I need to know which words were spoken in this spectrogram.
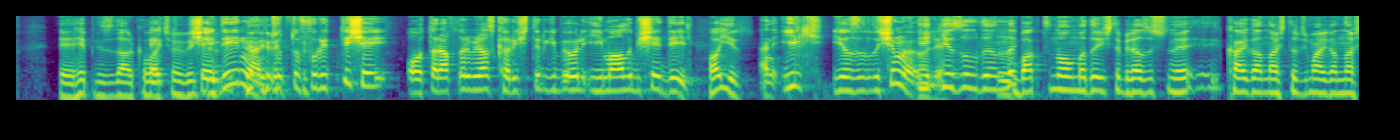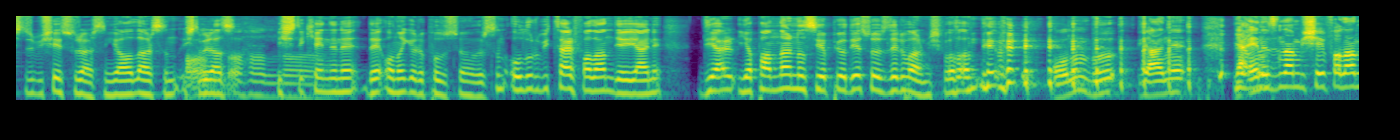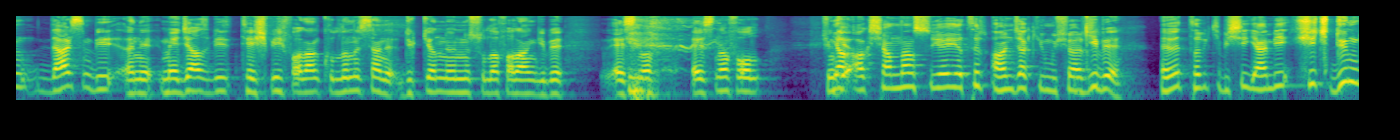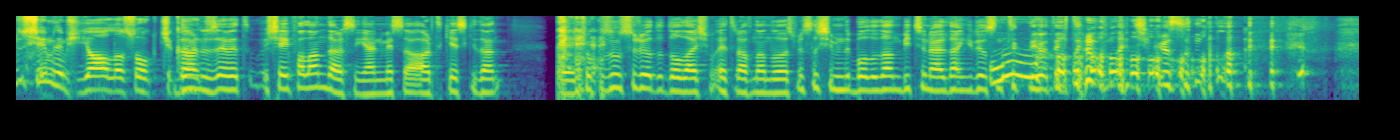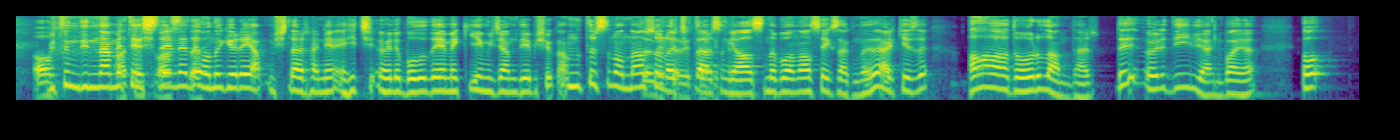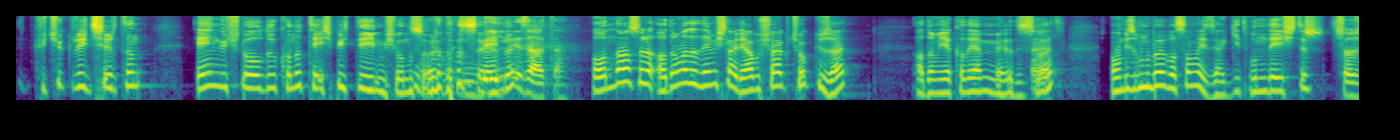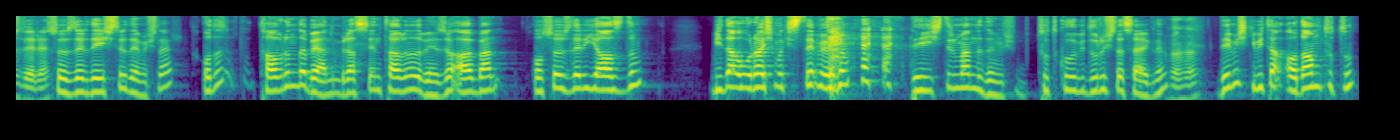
E, hepinizi de arka bahçeme E, bekliyorum. şey değil mi? Yani tuttu frutti şey o tarafları biraz karıştır gibi öyle imalı bir şey değil. Hayır. Hani ilk yazılışı mı öyle? İlk yazıldığında Hı. baktın olmadı işte biraz üstüne e, kayganlaştırıcı mayganlaştırıcı bir şey sürersin. Yağlarsın işte biraz Allah Allah. işte kendine de ona göre pozisyon alırsın. Olur biter falan diye yani diğer yapanlar nasıl yapıyor diye sözleri varmış falan diye böyle. Oğlum bu yani ya en azından bir şey falan dersin bir hani mecaz bir teşbih falan kullanırsan hani dükkanın önünü sula falan gibi esnaf esnaf ol. Çünkü Ya akşamdan suya yatır ancak yumuşar. gibi. Evet tabii ki bir şey yani bir Hiç dümdüz şey mi demiş? Yağla sok çıkart. dümdüz evet şey falan dersin yani mesela artık eskiden e, çok uzun sürüyordu dolaşma etrafından dolaşması şimdi Bolu'dan bir tünelden giriyorsun tık diye öteki tarafından çıkıyorsun falan. Of. Bütün dinlenme testlerine bastı. de ona göre yapmışlar. Hani hiç öyle Bolu'da yemek yemeyeceğim diye bir şey yok. Anlatırsın ondan Tabii, sonra tabii, açıklarsın. tabii, ya aslında bu anal seks hakkında der. Herkes de aa doğru lan der. De öyle değil yani baya. O küçük Richard'ın en güçlü olduğu konu teşbih değilmiş onu sonradan söyledi. Belli zaten. Ondan sonra adama da demişler ya bu şarkı çok güzel. Adamı yakalayan bir melodisi Evet. var. Ama biz bunu böyle basamayız ya. Git bunu değiştir. Sözleri. Sözleri değiştir demişler. O da tavrını da beğendim. Biraz senin tavrına da benziyor. Abi ben o sözleri yazdım. Bir daha uğraşmak istemiyorum. Değiştirmem de demiş. Tutkulu bir duruş da sergilemiş. Hı hı. Demiş ki bir tane adam tutun.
